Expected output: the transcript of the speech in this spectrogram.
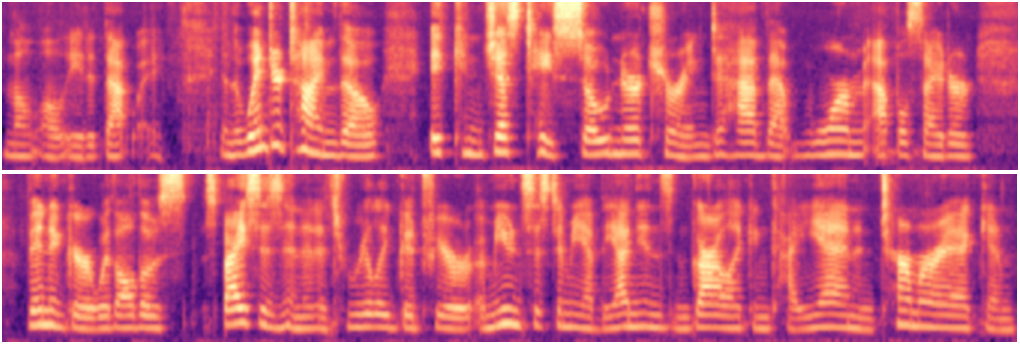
and I'll, I'll eat it that way. In the wintertime, though, it can just taste so nurturing to have that warm apple cider vinegar with all those spices in it. It's really good for your immune system. You have the onions and garlic and cayenne and turmeric and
